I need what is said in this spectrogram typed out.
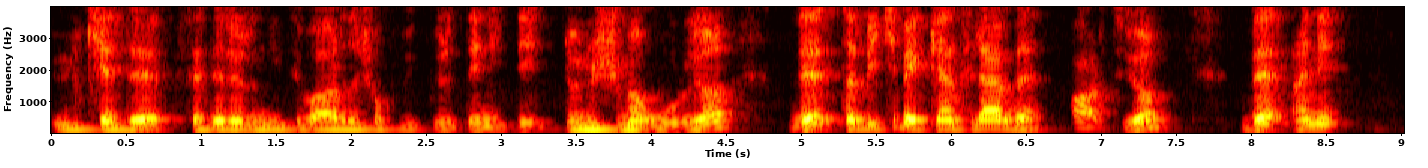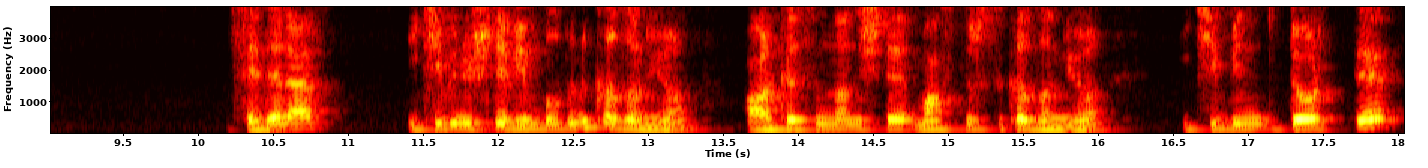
ülkede Federer'in itibarı da çok büyük bir dönüşüme uğruyor ve tabii ki beklentiler de artıyor. Ve hani Federer 2003'te Wimbledon'ı kazanıyor. Arkasından işte Masters'ı kazanıyor. 2004'te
